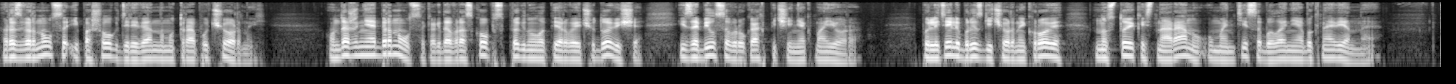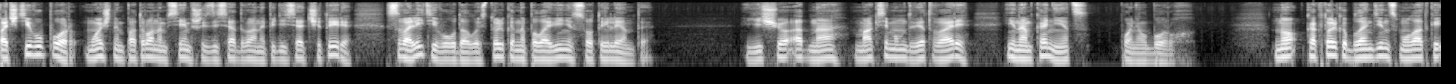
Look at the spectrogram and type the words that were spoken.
развернулся и пошел к деревянному трапу черный. Он даже не обернулся, когда в раскоп спрыгнуло первое чудовище и забился в руках печенек майора. Полетели брызги черной крови, но стойкость на рану у Мантиса была необыкновенная. Почти в упор, мощным патроном 7,62 на 54, свалить его удалось только на половине сотой ленты. «Еще одна, максимум две твари, и нам конец», — понял Борух. Но как только блондин с мулаткой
